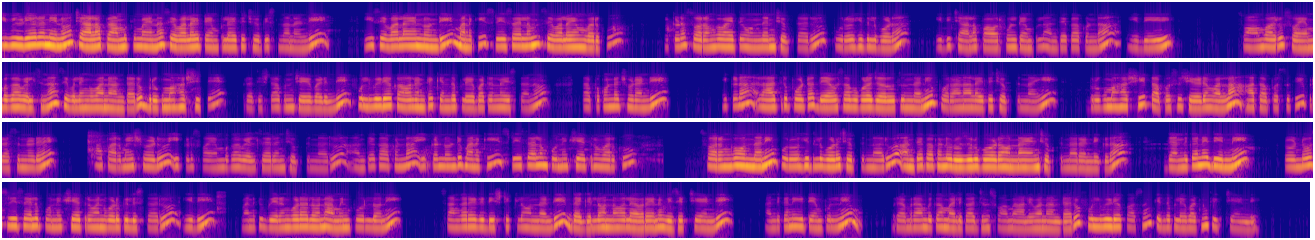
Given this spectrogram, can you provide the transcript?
ఈ వీడియోలో నేను చాలా ప్రాముఖ్యమైన శివాలయ టెంపుల్ అయితే చూపిస్తున్నానండి. ఈ శివాలయం నుండి మనకి శ్రీశైలం శివాలయం వరకు ఇక్కడ సొరంగం అయితే ఉందని చెప్తారు. పురోహితులు కూడా ఇది చాలా పవర్ఫుల్ టెంపుల్. అంతేకాకుండా ఇది స్వామివారు స్వయంభుగా వెలిసిన శివలింగం అని అంటారు. భృగు మహర్షితే ప్రతిష్టాపన చేయబడింది. ఫుల్ వీడియో కావాలంటే కింద ప్లే బటన్లో ఇస్తాను. తప్పకుండా చూడండి. ఇక్కడ రాత్రిపూట దేవసభ కూడా జరుగుతుందని పురాణాలు అయితే చెప్తున్నాయి. భృగు మహర్షి తపస్సు చేయడం వల్ల ఆ తపస్సుకి ప్రసన్నుడై ఆ పరమేశ్వరుడు ఇక్కడ స్వయంభుగా వెలిసారని చెప్తున్నారు. అంతేకాకుండా ఇక్కడ నుండి మనకి శ్రీశైలం పుణ్యక్షేత్రం వరకు స్వరంగా ఉందని పురోహితులు కూడా చెప్తున్నారు. అంతేకాకుండా రుజువులు కూడా ఉన్నాయని చెప్తున్నారండి ఇక్కడ. అందుకనే దీన్ని రెండో శ్రీశైల పుణ్యక్షేత్రం అని కూడా పిలుస్తారు. ఇది మనకి బీరంగూడలోని అమీన్పూర్లోని సంగారెడ్డి డిస్టిక్లో ఉందండి. దగ్గరలో ఉన్న వాళ్ళు ఎవరైనా విజిట్ చేయండి. అందుకని ఈ టెంపుల్ని భ్రమరాంబిక మల్లికార్జున స్వామి ఆలయం అని అంటారు. ఫుల్ వీడియో కోసం కింద ప్లే బటన్ క్లిక్ చేయండి.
